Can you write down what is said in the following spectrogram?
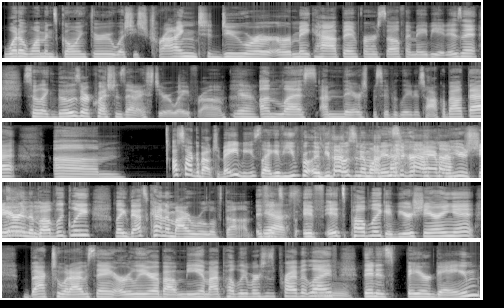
what a woman's going through, what she's trying to do or, or make happen for herself, and maybe it isn't. So, like, those are questions that I steer away from, Yeah. unless I'm there specifically to talk about that. Um, I'll talk about your babies. Like if you if you posting them on Instagram or you're sharing them publicly, like that's kind of my rule of thumb. If Yes. it's if it's public, if you're sharing it, back to what I was saying earlier about me and my public versus private life, mm-hmm. then it's fair game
